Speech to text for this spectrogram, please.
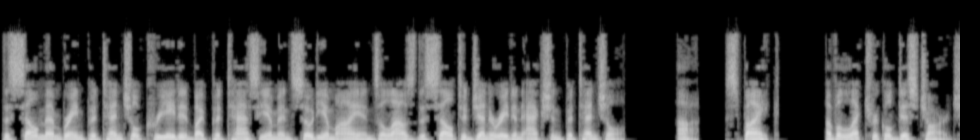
The cell membrane potential created by potassium and sodium ions allows the cell to generate an action potential—a spike of electrical discharge.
